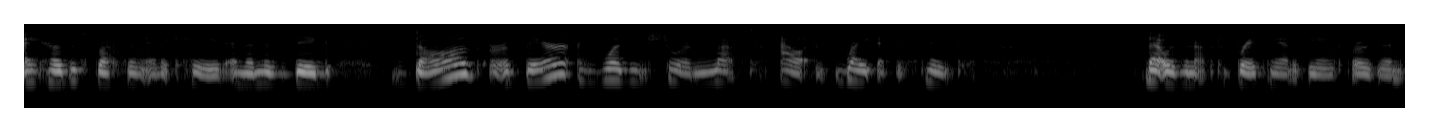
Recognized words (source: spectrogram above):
I heard this rustling in the cave, and then this big dog or a bear, I wasn't sure, leapt out right at the snake. That was enough to break me out of being frozen,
